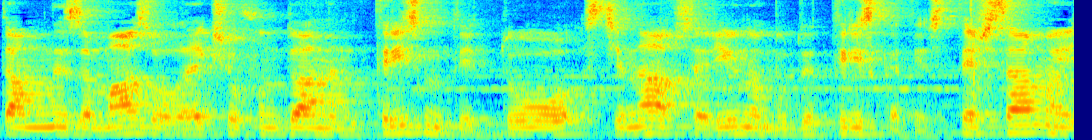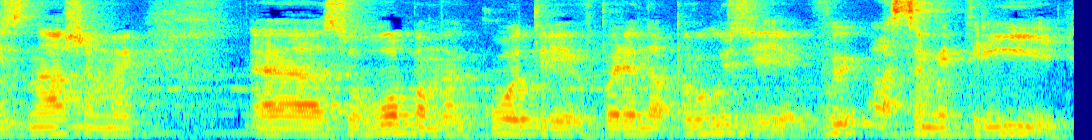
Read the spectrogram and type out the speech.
там не замазували, якщо фундамент тріснутий, то стіна все рівно буде тріскатись. Те ж саме і з нашими е, суглобами, котрі в перенапрузі, в асиметрії.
